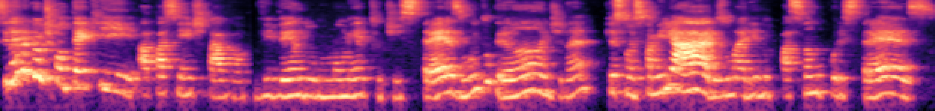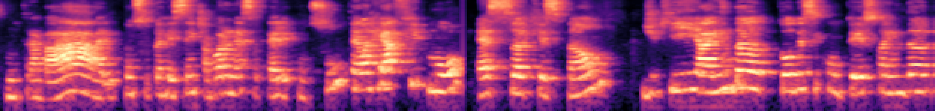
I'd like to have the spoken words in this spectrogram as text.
Se lembra que eu te contei que a paciente estava vivendo um momento de estresse muito grande, né? Questões familiares, o marido passando por estresse no trabalho, consulta recente, agora nessa teleconsulta, ela reafirmou essa questão de que ainda todo esse contexto ainda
